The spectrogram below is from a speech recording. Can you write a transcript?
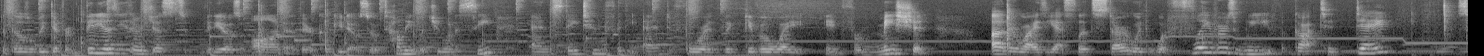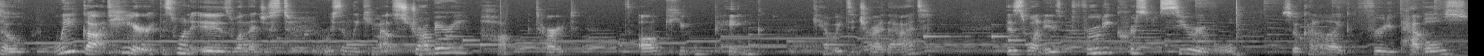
But those will be different videos. These are just videos on their cookie dough. So tell me what you want to see and stay tuned for the end for the giveaway information. Otherwise, yes, let's start with what flavors we've got today. So we got here, this one is one that just recently came out, Strawberry Pop Tart It's all cute and pink. Can't wait to try that. This one is Fruity Crisp Cereal, so kind of like Fruity Pebbles.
